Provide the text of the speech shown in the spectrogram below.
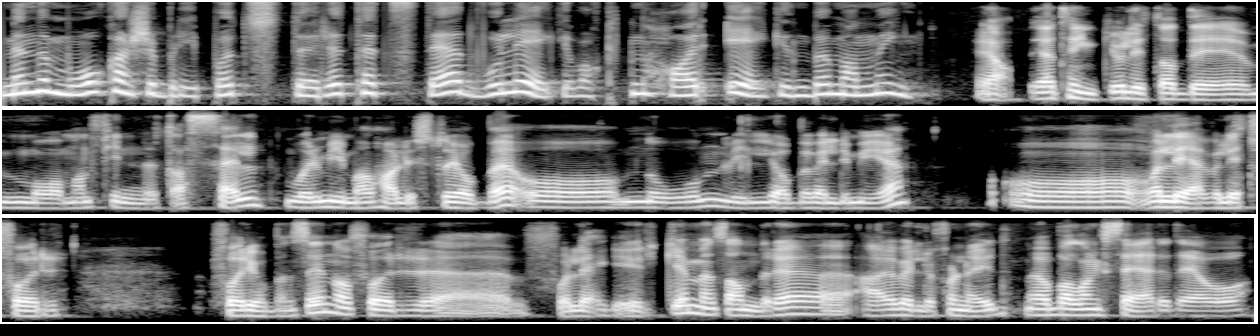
men det må kanskje bli på et større tettsted hvor legevakten har egen bemanning. Ja, jeg tenker jo litt at det må man finne ut av selv, hvor mye man har lyst til å jobbe. Og noen vil jobbe veldig mye og, og leve litt for, for, jobben sin og for, for legeyrket, mens andre er jo veldig fornøyd med å balansere det og,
